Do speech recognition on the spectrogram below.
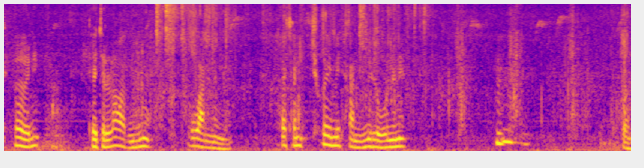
เธอนี่ เธอจะรอดไหมเนี่ยวันหนึ่งถ้าฉันช่วยไม่ทันไม่รู้นะเนี่ยตอน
